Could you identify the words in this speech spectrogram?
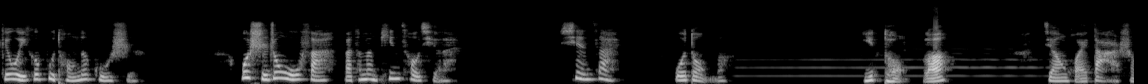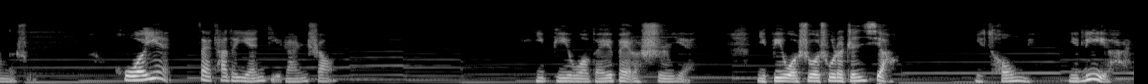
给我一个不同的故事。”我始终无法把它们拼凑起来。现在我懂了。你懂了？江淮大声地说，火焰在他的眼底燃烧。你逼我违背了誓言，你逼我说出了真相。你聪明，你厉害，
